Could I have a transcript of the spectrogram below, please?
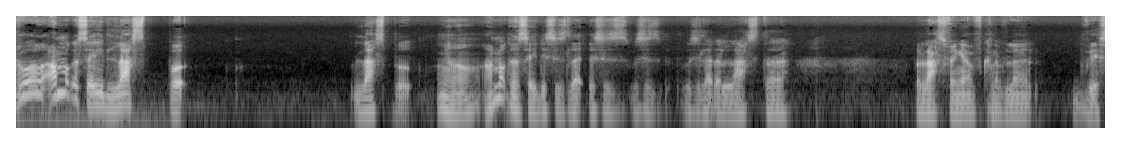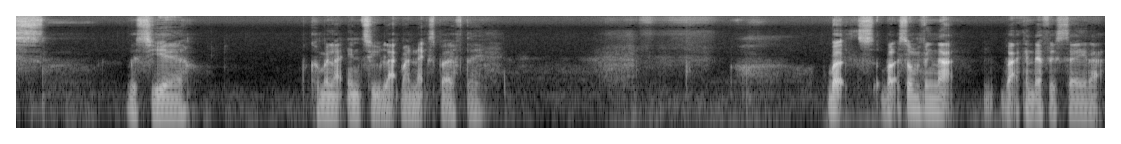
Well, I'm not gonna say last, but last, but you know, I'm not gonna say this is like this is this is this is like the last, uh, the last thing I've kind of learned this this year, coming like into like my next birthday. But but something that that I can definitely say that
